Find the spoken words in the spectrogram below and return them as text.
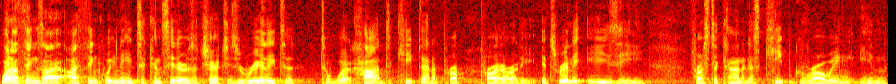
One of the things I, I, think we need to consider as a church is really to, to work hard to keep that a priority. It's really easy for us to kind of just keep growing in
